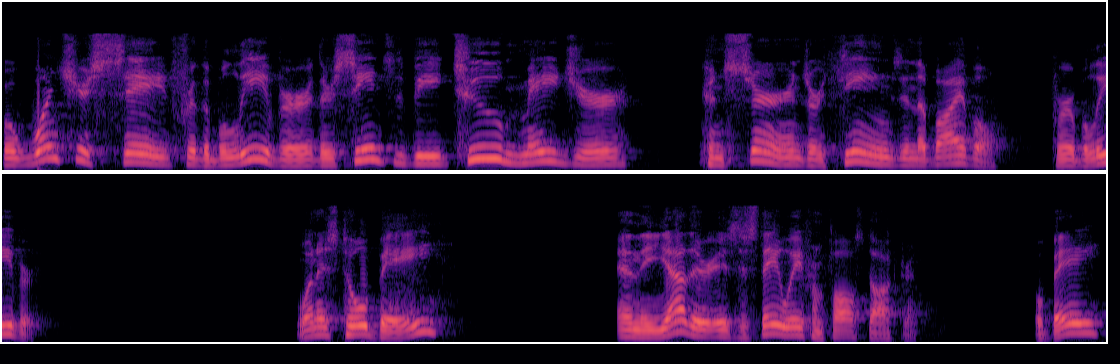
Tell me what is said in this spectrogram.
But once you're saved for the believer, there seems to be two major concerns or themes in the Bible for a believer. One is to obey, and the other is to stay away from false doctrine. Obey,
